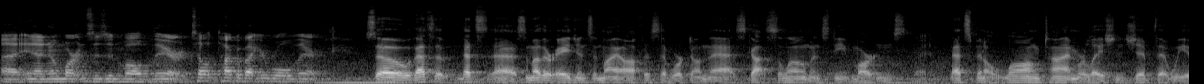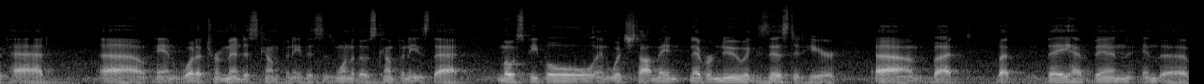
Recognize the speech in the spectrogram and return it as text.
Uh, and I know Martens is involved there. Tell, talk about your role there. So that's a, that's uh, some other agents in my office have worked on that. Scott Salome and Steve Martens. Right. That's been a long time relationship that we have had, uh, and what a tremendous company. This is one of those companies that most people in Wichita may never knew existed here, um, but but they have been in the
